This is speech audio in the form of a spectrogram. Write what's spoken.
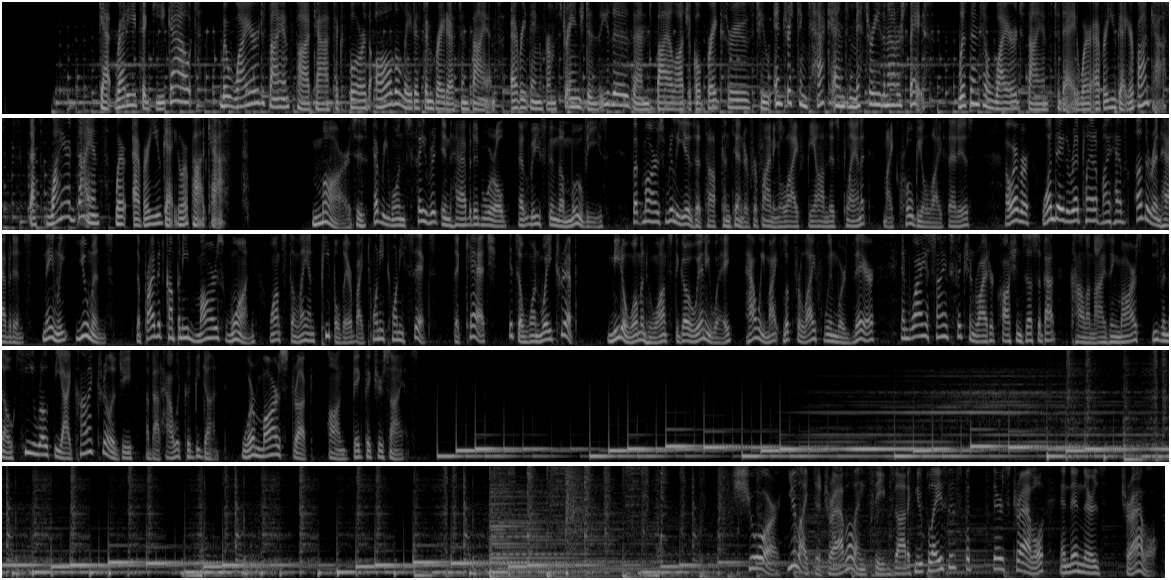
Get ready to geek out. The Wired Science Podcast explores all the latest and greatest in science everything from strange diseases and biological breakthroughs to interesting tech and mysteries in outer space. Listen to Wired Science today, wherever you get your podcasts. That's Wired Science, wherever you get your podcasts. Mars is everyone's favorite inhabited world, at least in the movies. But Mars really is a top contender for finding life beyond this planet, microbial life, that is. However, one day the red planet might have other inhabitants, namely humans. The private company Mars One wants to land people there by 2026. The catch it's a one way trip. Meet a woman who wants to go anyway, how we might look for life when we're there, and why a science fiction writer cautions us about colonizing Mars, even though he wrote the iconic trilogy about how it could be done. We're Mars struck on Big Picture Science. Sure, you like to travel and see exotic new places, but there's travel, and then there's travel.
